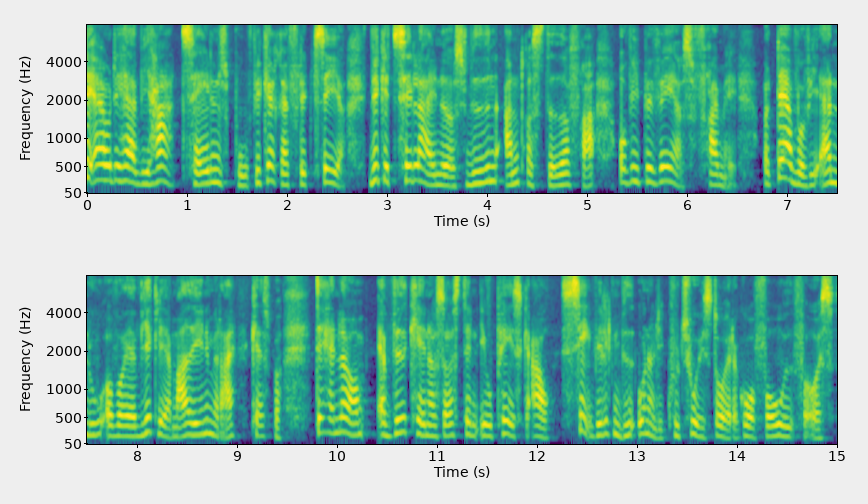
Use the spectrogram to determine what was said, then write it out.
Det er jo det her, at vi har talens brug, vi kan reflektere, vi kan tilegne os viden andre steder fra, og vi bevæger os fremad. Og der, hvor vi er nu, og hvor jeg virkelig er meget enig med dig, Kasper, det handler om at vedkende os også den europæiske arv. Se, hvilken vidunderlig kulturhistorie, der går forud for os.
